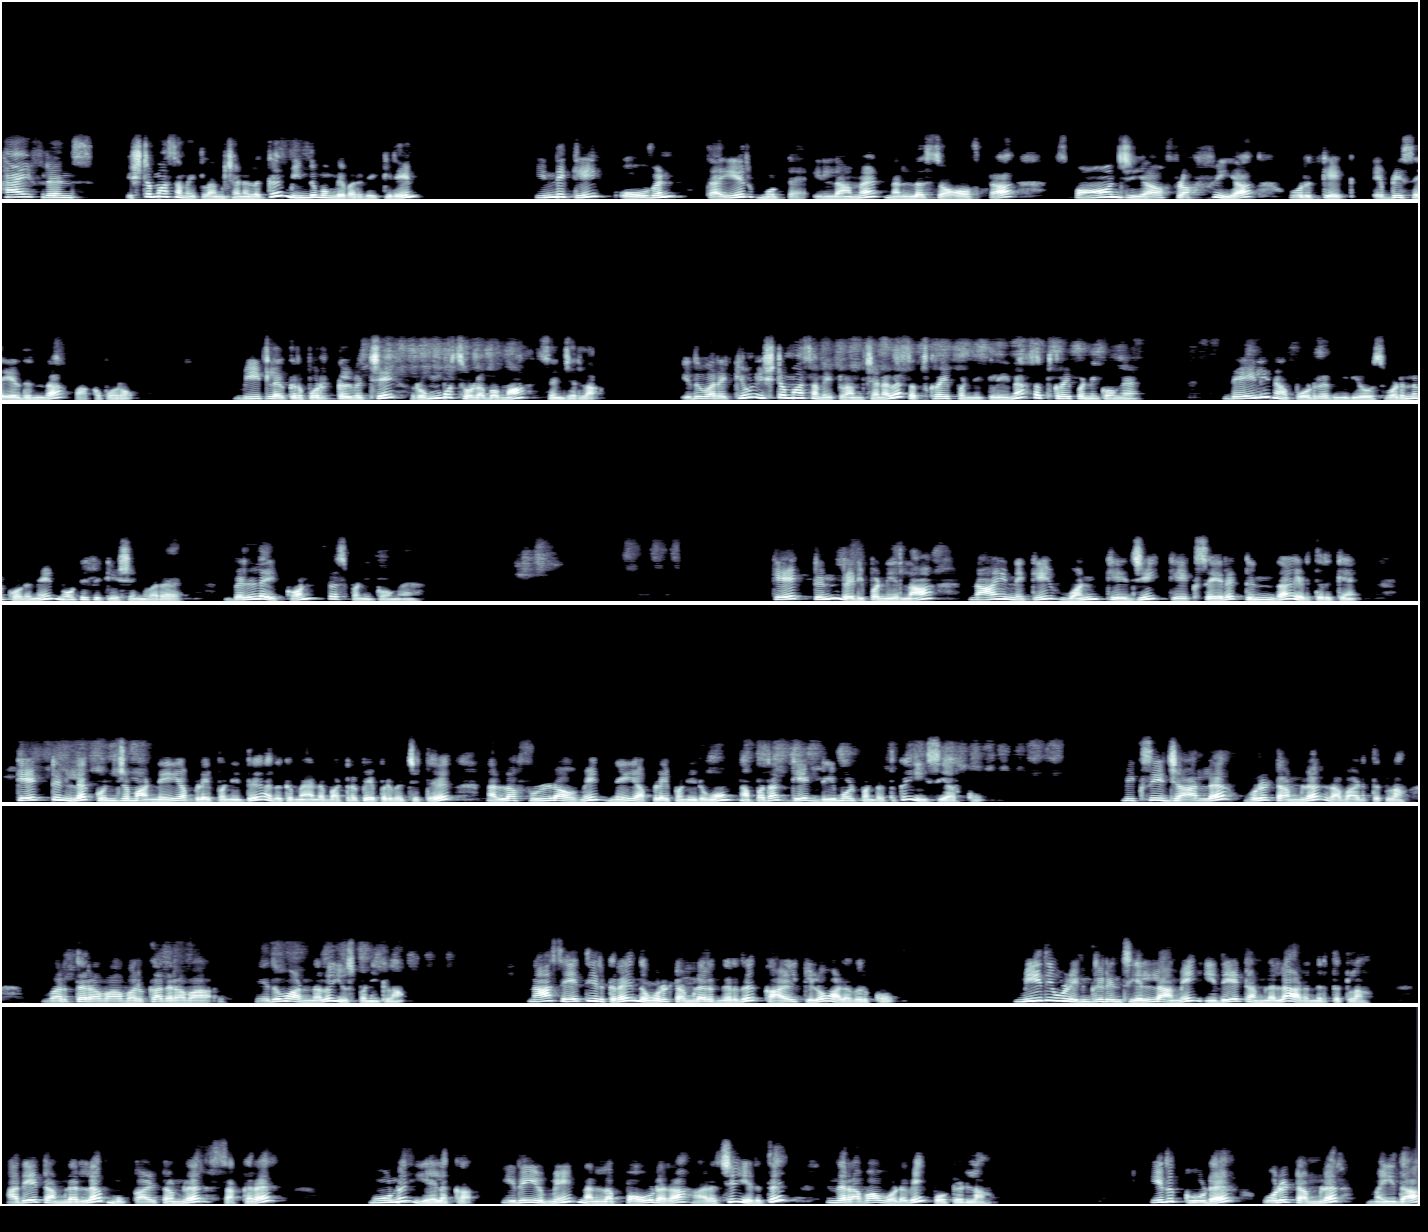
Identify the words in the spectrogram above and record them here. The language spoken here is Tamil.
ஹாய் ஃப்ரெண்ட்ஸ் இஷ்டமா சமைக்கலாம் சேனலுக்கு மீண்டும் உங்களை வரவேற்கிறேன். இன்னைக்கு ஓவன் தயிர் முட்டை இல்லாமல் நல்ல சாஃப்டாக ஸ்பாஞ்சியாக ஃப்ளஃபியாக ஒரு கேக் எப்படி செய்யறதுன்னு தான் பார்க்க போகிறோம் வீட்டில் இருக்கிற பொருட்கள் வச்சே ரொம்ப சுலபமாக செஞ்சிடலாம். இது வரைக்கும் இஷ்டமாக சமைக்கலாம் சேனலை சப்ஸ்கிரைப் பண்ணிக்கலனா சப்ஸ்கிரைப் பண்ணிக்கோங்க. டெய்லி நான் போடுற வீடியோஸ் உடனுக்குடனே நோட்டிஃபிகேஷன் வர பெல் ஐக்கான் ப்ரெஸ் பண்ணிக்கோங்க. கேக் டின் ரெடி பண்ணிடலாம் நான் இன்னைக்கு ஒன் கேஜி கேக் செய்கிற டின் தான் எடுத்திருக்கேன். கேக் டின்னில் கொஞ்சமாக நெய் அப்ளை பண்ணிவிட்டு அதுக்கு மேலே பட்டர் பேப்பர் வச்சுட்டு நல்லா ஃபுல்லாகவுமே நெய் அப்ளை பண்ணிவிடுவோம் அப்போ தான் கேக் டீமோல்ட் பண்ணுறதுக்கு ஈஸியாக இருக்கும். மிக்சி ஜாரில் ஒரு டம்ளர் ரவா எடுத்துக்கலாம். வறுத்த ரவா வறுக்காத ரவா எதுவாக இருந்தாலும் யூஸ் பண்ணிக்கலாம். நான் சேர்த்திருக்கிற இந்த ஒரு டம்ளருங்கிறது கால் கிலோ அளவு இருக்கும். மீதி உள்ள இன்க்ரீடியன்ஸ் எல்லாமே இதே டம்ளரில் அடர்ந்தெடுத்துக்கலாம் அதே டம்ளரில் முக்கால் டம்ளர் சர்க்கரை மூணு ஏலக்காய். இதையுமே நல்லா பவுடராக அரைச்சி எடுத்து இந்த ரவாவோடவே போட்டுடலாம். இது கூட ஒரு டம்ளர் மைதா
